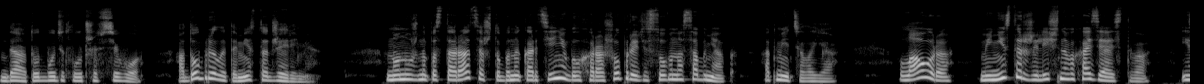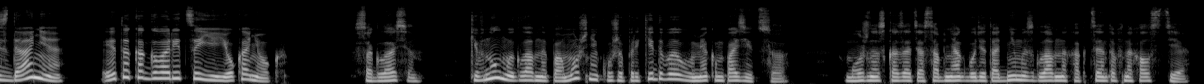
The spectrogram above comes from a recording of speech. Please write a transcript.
Да, тут будет лучше всего одобрил это место Джереми. «Но нужно постараться, чтобы на картине был хорошо прорисован особняк», — отметила я. «Лаура — министр жилищного хозяйства. Издание — это, как говорится, ее конек». «Согласен», — кивнул мой главный помощник, уже прикидывая в уме композицию. «Можно сказать, особняк будет одним из главных акцентов на холсте.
